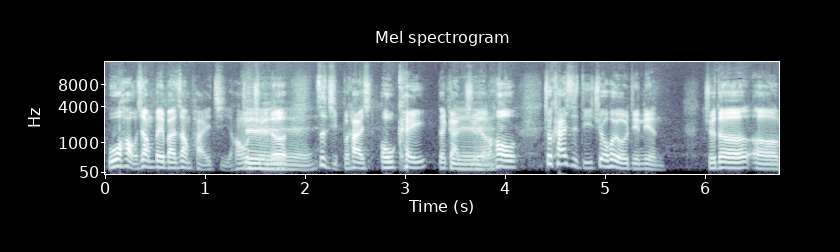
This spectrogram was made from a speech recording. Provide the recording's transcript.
我好像被班上排挤，然后觉得自己不太 OK 的感觉，然后就开始的确会有一点点觉得呃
